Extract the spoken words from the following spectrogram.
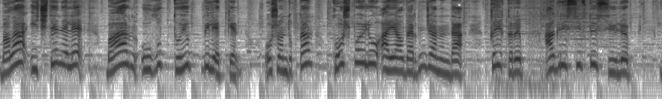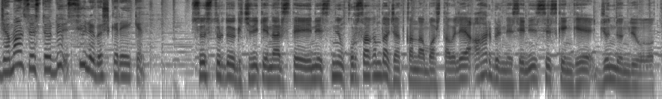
Бала ичтен эле баарын угуп туюп билет экен ошондуктан кош бойлуу аялдардын жанында кыйкырып агрессивдүү сүйлөп жаман сөздөрдү сүйлөбөш керек экен. Сөзсүз түрдө кичинекей наристе энесинин курсагында жаткандан баштап эле ар бир нерсени сезгенге жөндөмдүү болот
